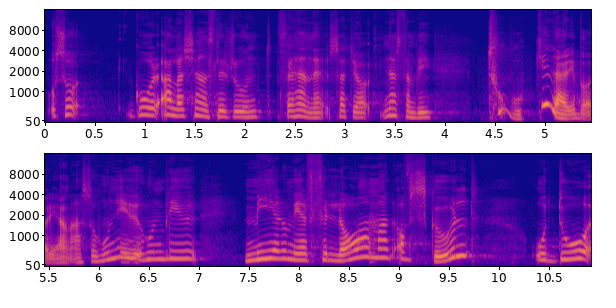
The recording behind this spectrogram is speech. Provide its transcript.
Och så går alla känslor runt för henne så att jag nästan blir tokig där i början. Alltså hon, är ju, hon blir ju mer och mer förlamad av skuld och då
